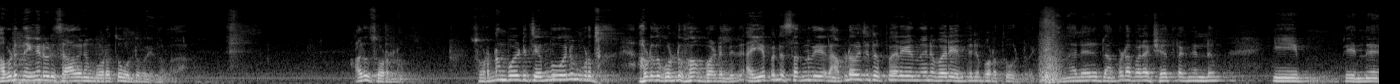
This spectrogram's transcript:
അവിടുന്ന് എങ്ങനെ ഒരു സാധനം പുറത്ത് കൊണ്ടുപോയി എന്നുള്ളതാണ്. അത് സ്വർണം. സ്വർണം പോയിട്ട് ചെമ്പ് പോലും പുറത്ത് അവിടുന്ന് കൊണ്ടുപോകാൻ പാടില്ല. ഇത് അയ്യപ്പന്റെ സന്നദ്ധിയാണ് അവിടെ വെച്ച് റിപ്പയർ ചെയ്യുന്നതിന് വരെ എന്തിനു പുറത്ത് കൊണ്ടുപോയി? എന്നാൽ നമ്മുടെ പല ക്ഷേത്രങ്ങളിലും ഈ പിന്നെ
